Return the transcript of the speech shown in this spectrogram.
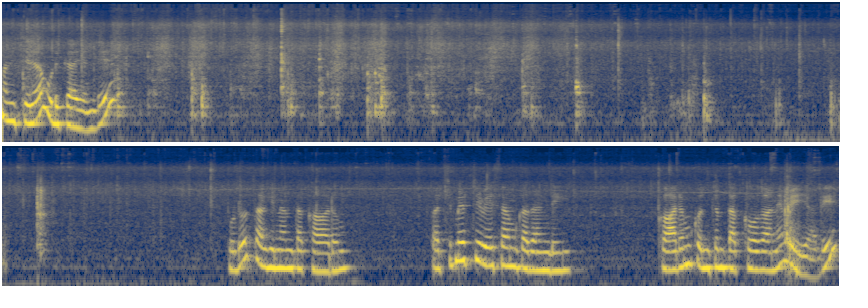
మంచిగా ఉడికాయండి. ఇప్పుడు తగినంత కారం. పచ్చిమిర్చి వేసాం కదండి. కారం కొంచెం తక్కువగానే వేయాలి.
